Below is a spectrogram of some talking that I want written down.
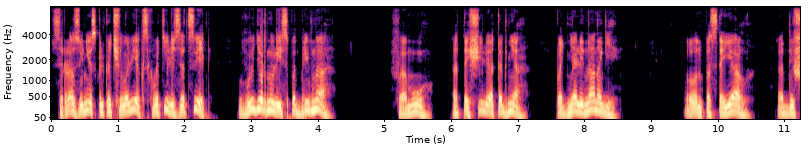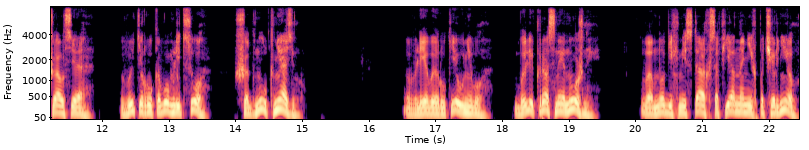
Сразу несколько человек схватились за цепь, выдернули из-под бревна. Фому оттащили от огня, подняли на ноги. Он постоял, отдышался, вытер рукавом лицо, шагнул к князю. В левой руке у него были красные ножны. Во многих местах Софьян на них почернел,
